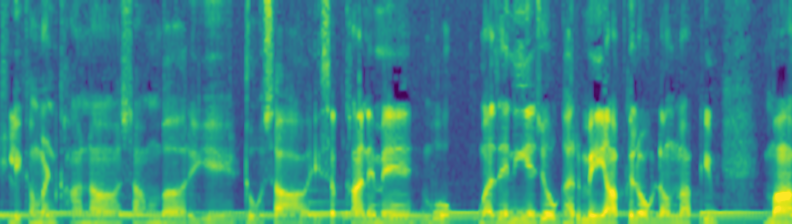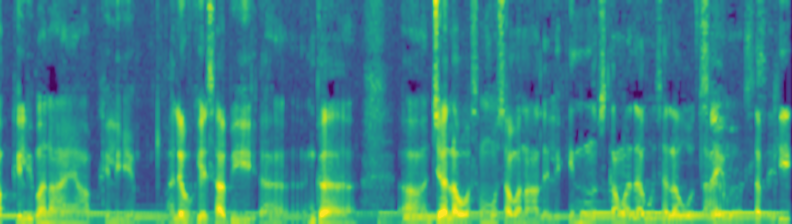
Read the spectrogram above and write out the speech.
इडली खमन खाना, सांभर, ये डोसा, ये सब खाने में वो मज़े नहीं है जो घर में ही आपके लॉकडाउन में आपकी माँ आपके लिए बनाए आपके लिए। भले वो कैसा भी जला हुआ समोसा बना दे लेकिन उसका मज़ा कुछ अलग होता है। मतलब कि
